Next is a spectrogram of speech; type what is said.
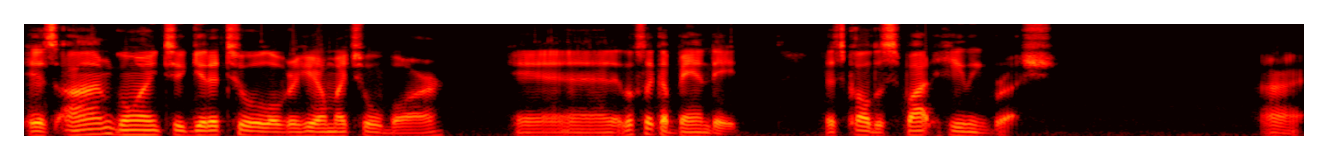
Is I'm going to get a tool over here on my toolbar and it looks like a band-aid. It's called a spot healing brush. Alright,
